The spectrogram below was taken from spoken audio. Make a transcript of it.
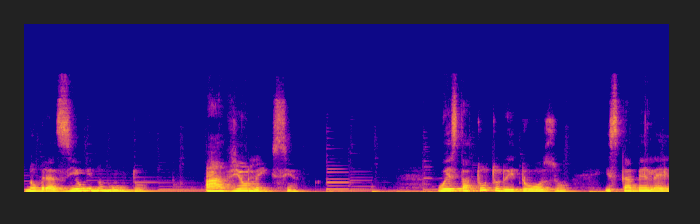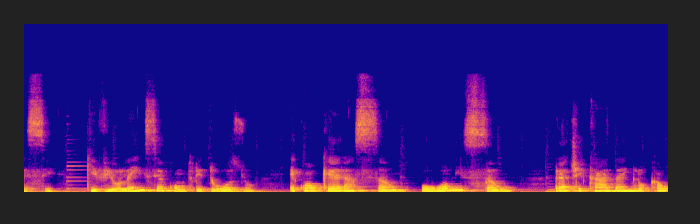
no Brasil e no mundo: a violência. O Estatuto do Idoso estabelece que violência contra idoso é qualquer ação ou omissão praticada em local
